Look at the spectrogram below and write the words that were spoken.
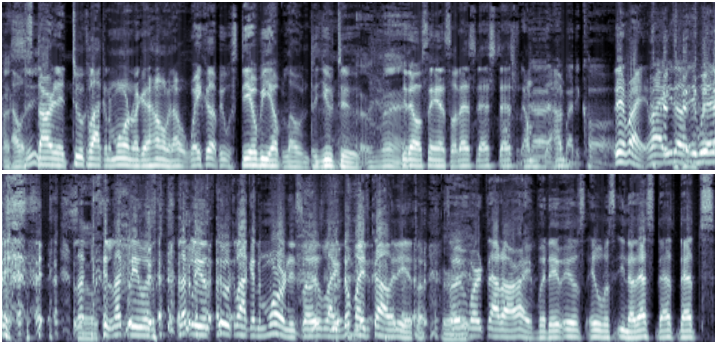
I I, would start it at two o'clock in the morning when I got home and I would wake up. It would still be uploading to YouTube. Oh, man. You know what I'm saying? So that's, that's, that's, God, I'm, I'm, nobody called. yeah, right, right. You know, it was, luckily, luckily it was luckily it was two o'clock in the morning, so it was like nobody's calling in, so so it worked out all right. But it, it was it was you know that's that that's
